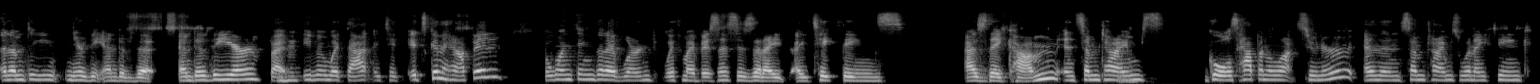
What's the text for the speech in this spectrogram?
and I'm thinking near the end of the end of the year. But Mhm. even with that, I take it's going to happen. But one thing that I've learned with my business is that I I take things as they come, and sometimes goals happen a lot sooner. And then sometimes when I think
